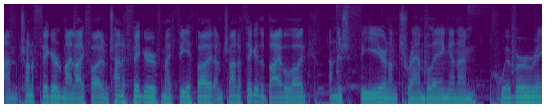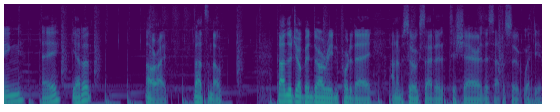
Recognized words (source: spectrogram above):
I'm trying to figure my life out, I'm trying to figure my faith out, I'm trying to figure the Bible out, and there's fear, and I'm trembling, and I'm quivering. Hey, get it? Alright, that's enough. Time to jump into our reading for today, and I'm so excited to share this episode with you.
